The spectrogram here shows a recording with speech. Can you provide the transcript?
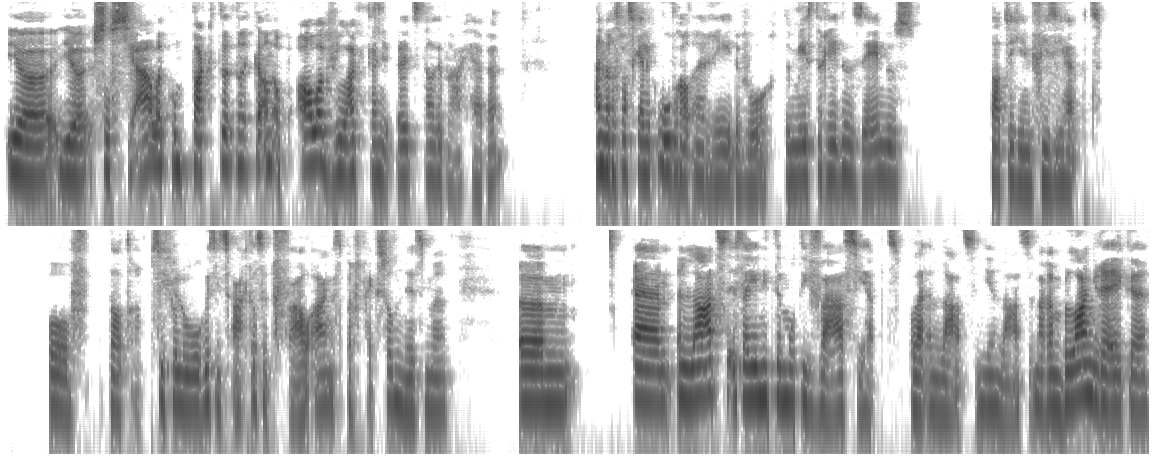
je, je sociale contacten. Er kan, op alle vlakken kan je uitstelgedrag hebben. En er is waarschijnlijk overal een reden voor. De meeste redenen zijn dus dat je geen visie hebt. Of dat er psychologisch iets achter zit, faalangst, perfectionisme. Ehm, en een laatste is dat je niet de motivatie hebt. Een laatste, niet een laatste, maar een belangrijke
